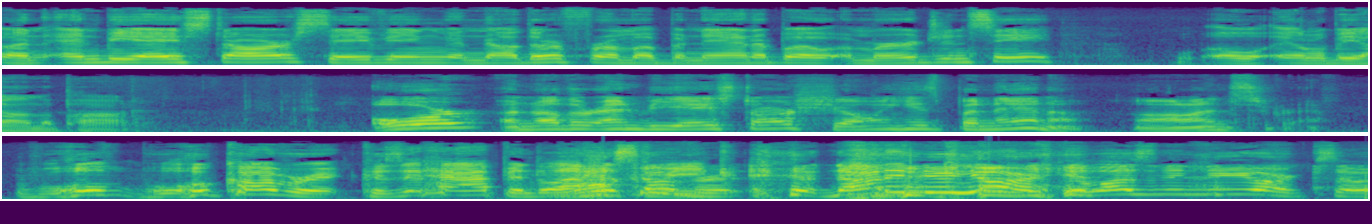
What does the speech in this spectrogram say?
an NBA star saving another from a banana boat emergency, it'll be on the pod. Or another NBA star showing his banana on Instagram. We'll we'll cover it because it happened last cover week. Not in New York. It wasn't in New York. So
